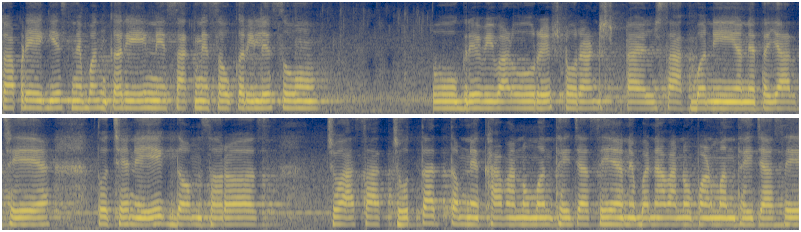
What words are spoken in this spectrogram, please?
તો આપણે ગેસને બંધ કરીને શાકને સર્વ કરી લેશું. તો ગ્રેવીવાળું રેસ્ટોરન્ટ સ્ટાઇલ શાક બની અને તૈયાર છે. તો છે ને એકદમ સરસ. જો આ શાક જોતાં જ તમને ખાવાનું મન થઈ જશે અને બનાવવાનું પણ મન થઈ જશે.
